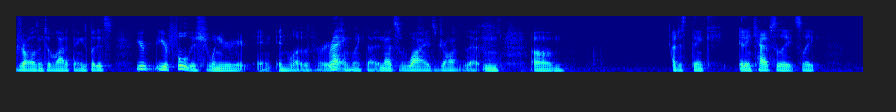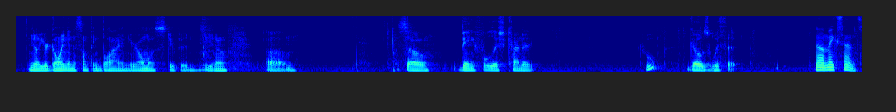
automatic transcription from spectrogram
draws into a lot of things. But it's you're you're foolish when you're in, in love or Right. something like that, and that's why it's drawn to that. And um, I just think it encapsulates like you know you're going into something blind. You're almost stupid. You know, um, so being foolish kind of goes with it. No, it makes sense.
